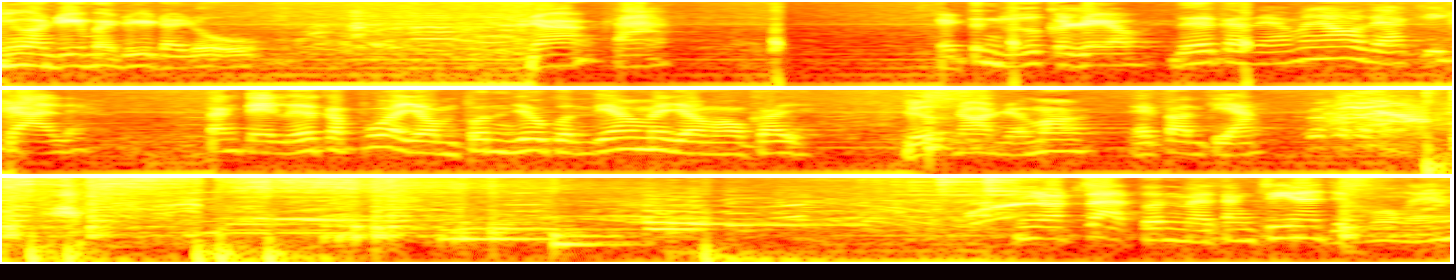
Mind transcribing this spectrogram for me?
เงินดีไม่ดีได้รู้นะค่ะไอ้ตึงเหลือกันแล้วเดือกันแล้วไม่เอาแล้วขี้การเลยตั้งแต่เหลือกับพวกยอมทนอยู่คนเดียวไม่ยอมเอาใครเหลือกนานเดี๋ยวมาแต่ตอนเตียง นี่อดซาทนมาตั้งสี่ห้าชั่วโมงแล้ว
